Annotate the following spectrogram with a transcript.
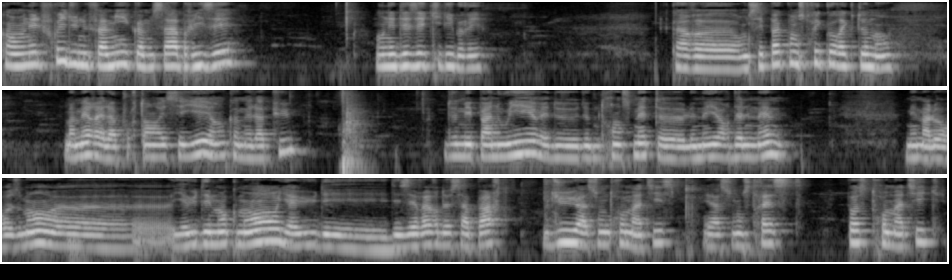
Quand on est le fruit d'une famille comme ça, brisée, on est déséquilibré. Car euh, on ne s'est pas construit correctement. Ma mère, elle a pourtant essayé, hein, comme elle a pu, de m'épanouir et de, me transmettre euh, le meilleur d'elle-même. Mais malheureusement, euh, il y a eu des manquements, il y a eu des, des erreurs de sa part dues à son traumatisme et à son stress post-traumatique,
